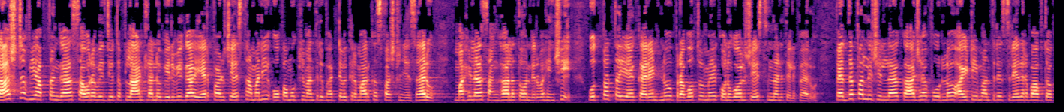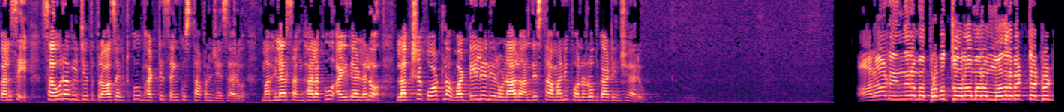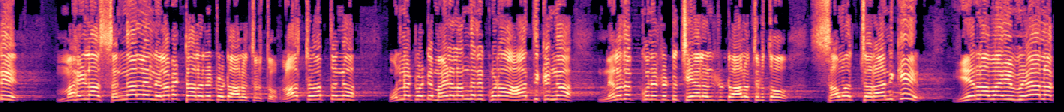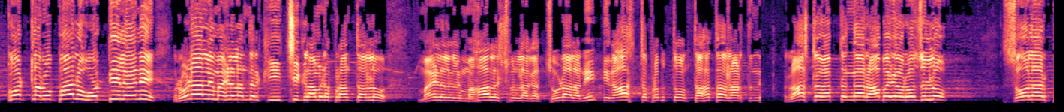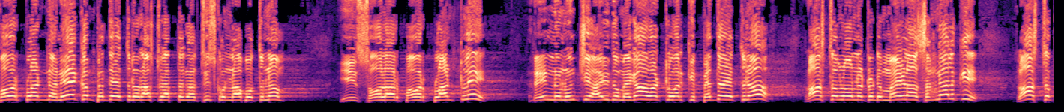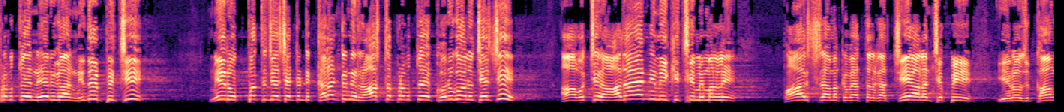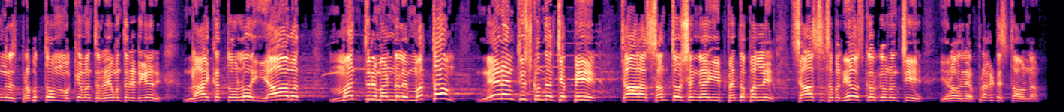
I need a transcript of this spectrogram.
రాష్ట్ర వ్యాప్తంగా సౌర విద్యుత్ ప్లాంట్లను విరివిగా ఏర్పాటు చేస్తామని ఉప ముఖ్యమంత్రి భట్టి విక్రమార్క స్పష్టం చేశారు. మహిళా సంఘాలతో నిర్వహించి ఉత్పత్తి అయ్యే కరెంట్ను ప్రభుత్వమే కొనుగోలు చేస్తుందని తెలిపారు. పెద్దపల్లి జిల్లా కాజాపూర్లో ఐటీ మంత్రి శ్రీధర్బాబుతో కలిసి సౌర విద్యుత్ ప్రాజెక్టుకు భట్టి శంకుస్థాపన చేశారు. మహిళా సంఘాలకు ఐదేళ్ళలో లక్ష కోట్ల వడ్డీ లేని రుణాలు అందిస్తామని పునరుద్ఘాటించారు. ఆనాడు ఇందిరమ్మ ప్రభుత్వంలో మనం మొదలుపెట్టినటువంటి మహిళా సంఘాలను నిలబెట్టాలనేటువంటి ఆలోచనతో రాష్ట్ర వ్యాప్తంగా ఉన్నటువంటి మహిళలందరినీ కూడా ఆర్థికంగా నిలదొక్కునేటట్టు చేయాలనేటువంటి ఆలోచనతో సంవత్సరానికి ఇరవై వేల కోట్ల రూపాయలు వడ్డీ లేని రుణాలని మహిళలందరికీ ఇచ్చి గ్రామీణ ప్రాంతాల్లో మహిళలని మహాలక్ష్మిలాగా చూడాలని ఈ రాష్ట్ర ప్రభుత్వం తహతాలాడుతుంది రాష్ట్ర వ్యాప్తంగా రాబోయే రోజుల్లో సోలార్ పవర్ ప్లాంట్ని అనేకం పెద్ద ఎత్తున రాష్ట్ర వ్యాప్తంగా తీసుకొని రాబోతున్నాం. ఈ సోలార్ పవర్ ప్లాంట్ని రెండు నుంచి ఐదు మెగావాట్ల వరకు పెద్ద ఎత్తున రాష్ట్రంలో ఉన్నటువంటి మహిళా సంఘాలకి రాష్ట్ర ప్రభుత్వమే నేరుగా నిధులిప్పించి మీరు ఉత్పత్తి చేసేటువంటి కరెంటుని రాష్ట్ర ప్రభుత్వమే కొనుగోలు చేసి ఆ వచ్చిన ఆదాయాన్ని మీకు ఇచ్చి మిమ్మల్ని పారిశ్రామికవేత్తలుగా చేయాలని చెప్పి ఈరోజు కాంగ్రెస్ ప్రభుత్వం ముఖ్యమంత్రి రేవంత్ రెడ్డి గారి నాయకత్వంలో యావత్ మంత్రి మండలి మొత్తం నిర్ణయం తీసుకుందని చెప్పి చాలా సంతోషంగా ఈ పెద్దపల్లి శాసనసభ నియోజకవర్గం నుంచి ఈరోజు నేను ప్రకటిస్తా ఉన్నాను.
